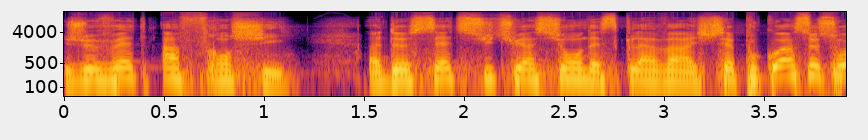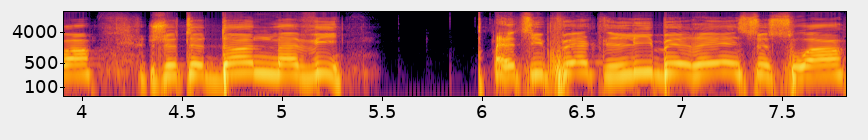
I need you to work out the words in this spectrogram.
Je vais être affranchi de cette situation d'esclavage. C'est pourquoi ce soir, je te donne ma vie. Et tu peux être libéré ce soir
